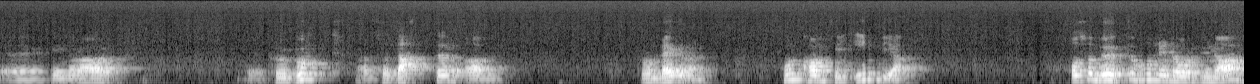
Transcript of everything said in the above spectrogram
eh, general eh, fru Butt, altså datter av grunnleggeren, hun kom til India. Og så møtte hun en original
